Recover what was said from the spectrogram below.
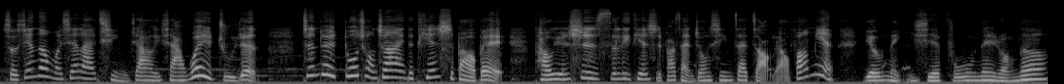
首先呢，我们先来请教一下魏主任，针对多重障碍的天使宝贝，桃园市私立天使发展中心在早疗方面有哪一些服务内容呢？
